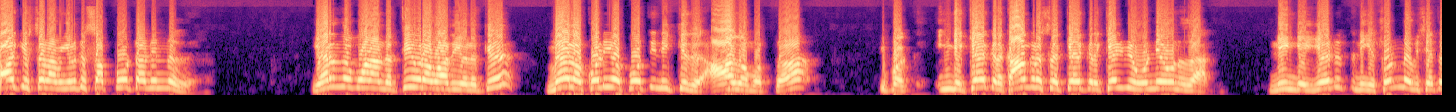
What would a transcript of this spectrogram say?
பாகிஸ்தான் அவங்களுக்கு சப்போர்ட்டா நின்னுது. இறந்து போன அந்த தீவிரவாதிகளுக்கு மேல கொடிய போத்தி நிக்குது. ஆக மொத்தம் இப்ப இங்க கேட்கிற காங்கிரஸ்ல கேட்கிற கேள்வி ஒன்னே ஒண்ணுதான். நீங்க எடுத்து நீங்க சொன்ன விஷயத்த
